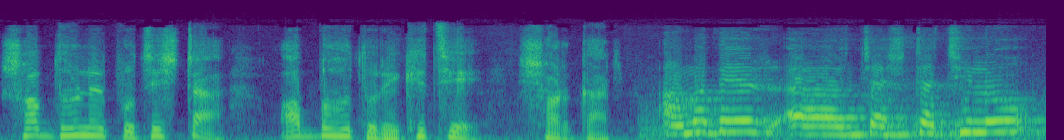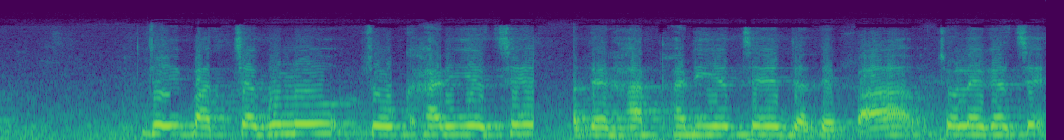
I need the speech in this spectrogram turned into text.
সব ধরনের প্রচেষ্টা অব্যাহত রেখেছে সরকার। আমাদের আহ, চেষ্টা ছিল যে বাচ্চাগুলো চোখ হারিয়েছে তাদের হাত হারিয়েছে যাদের পা চলে গেছে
